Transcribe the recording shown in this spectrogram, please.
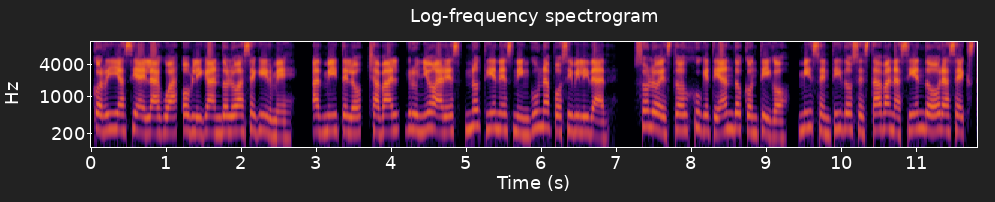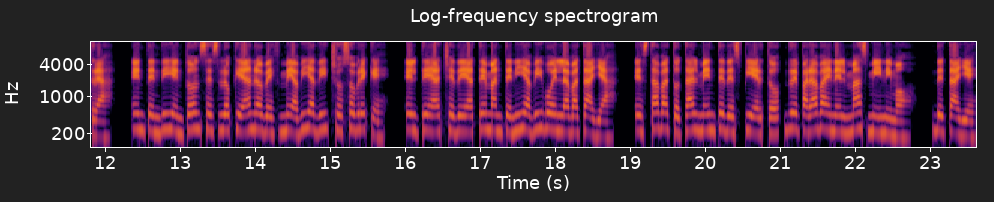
Corrí hacia el agua, obligándolo a seguirme. Admítelo, chaval, gruñó Ares, no tienes ninguna posibilidad. Solo estoy jugueteando contigo. Mis sentidos estaban haciendo horas extra. Entendí entonces lo que Annabeth me había dicho sobre qué. El THDA te mantenía vivo en la batalla. Estaba totalmente despierto, reparaba en el más mínimo detalle,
